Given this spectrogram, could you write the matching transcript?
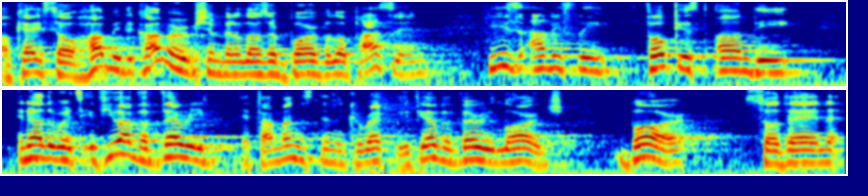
Okay, so Habi the Kamar Reb Shimon ben Elazar bar velo pasin, he's obviously focused on the, in other words, if you have a very, if I'm understanding correctly, if you have a very large bar, so then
